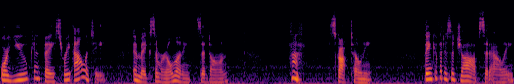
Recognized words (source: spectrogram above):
Or you can face reality and make some real money, said Dawn. Humph, scoffed Tony. Think of it as a job, said Allie.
